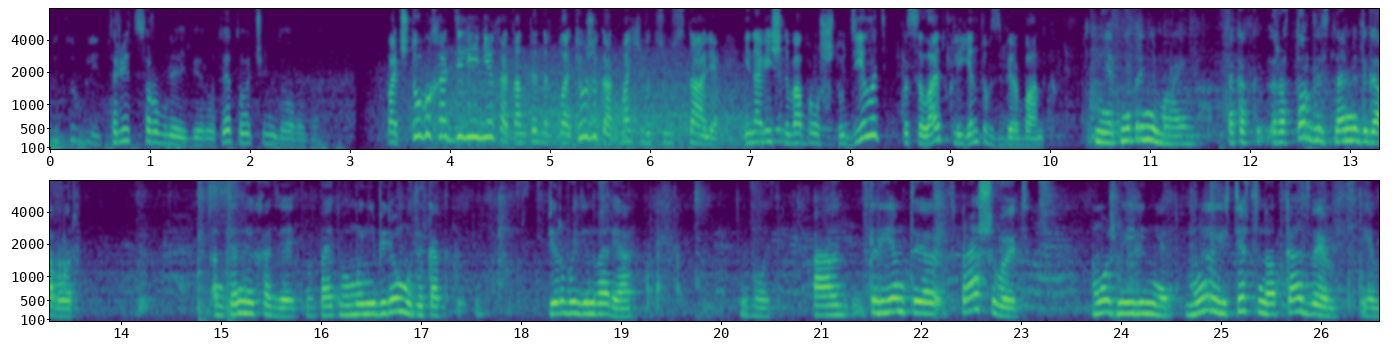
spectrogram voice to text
30 рублей? 30 рублей берут. Это очень дорого. Почтовых отделениях от антенных платежек отмахиваться устали. И на вечный вопрос, что делать, посылают клиентов в Сбербанк. Нет, не принимаем, так как расторгли с нами договор антенные хозяйства. Поэтому мы не берем уже как с 1 января. Вот. А клиенты спрашивают, можно или нет. Мы, естественно, отказываем им.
